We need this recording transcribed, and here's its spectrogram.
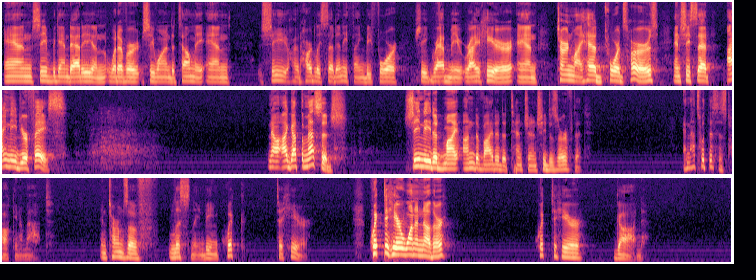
and she began daddy and whatever she wanted to tell me. And she had hardly said anything before she grabbed me right here and turned my head towards hers, and she said, I need your face. now, I got the message. She needed my undivided attention, she deserved it. And that's what this is talking about in terms of listening, being quick to hear. Quick to hear one another, quick to hear God.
